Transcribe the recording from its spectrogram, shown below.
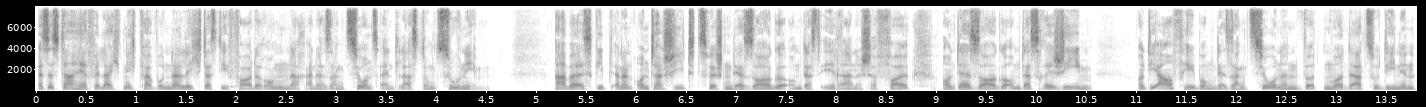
Es ist daher vielleicht nicht verwunderlich, dass die Forderungen nach einer Sanktionsentlastung zunehmen. Aber es gibt einen Unterschied zwischen der Sorge um das iranische Volk und der Sorge um das Regime, und die Aufhebung der Sanktionen wird nur dazu dienen,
